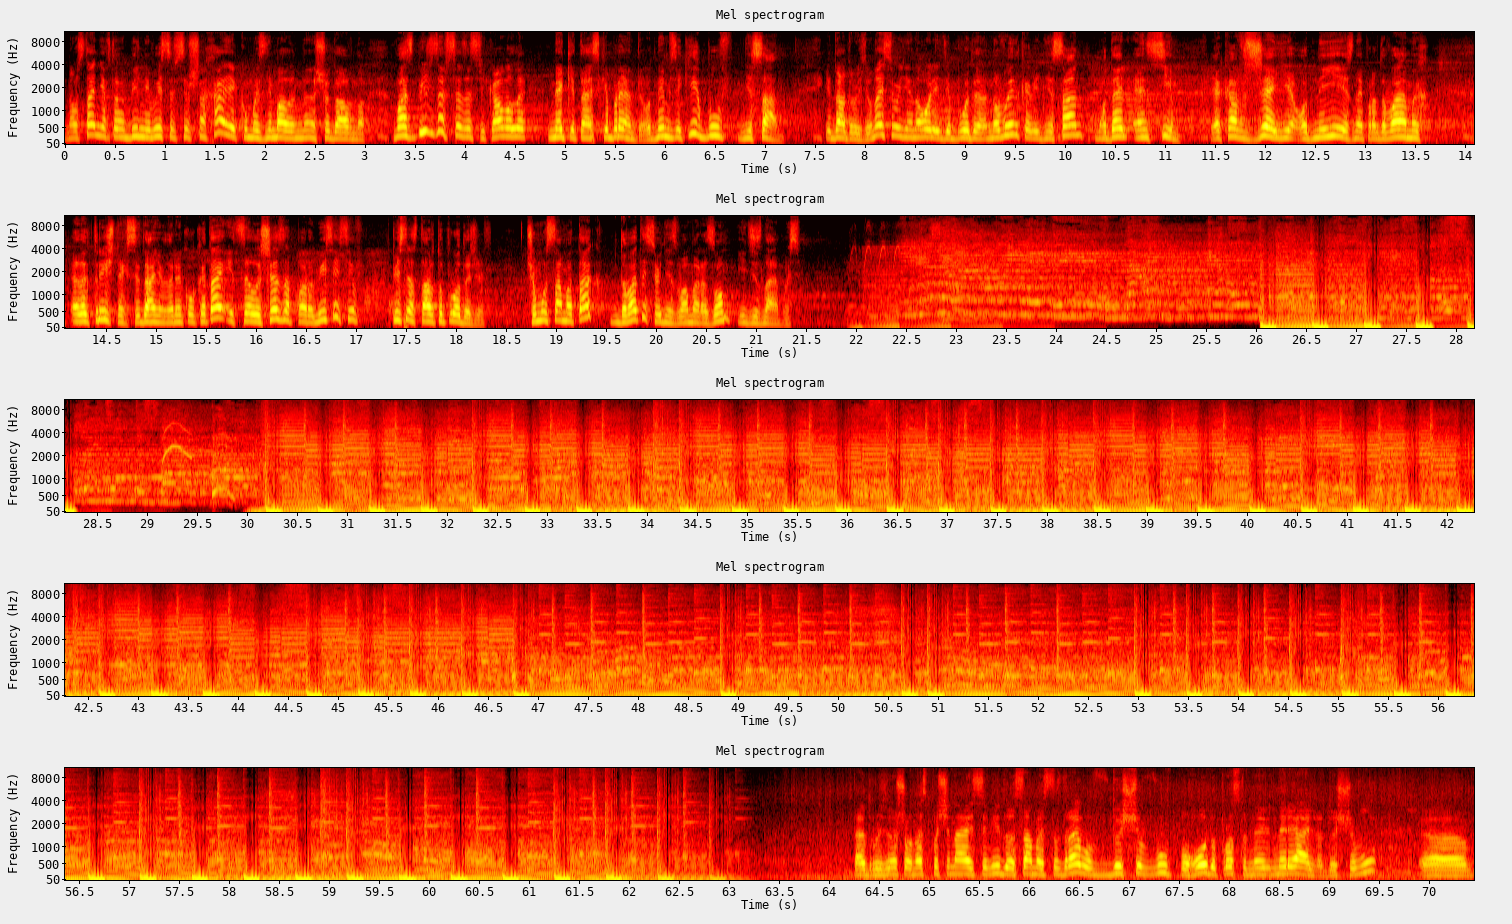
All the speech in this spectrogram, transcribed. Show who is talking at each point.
Speaker 1: На останній автомобільній виставці в Шанхаї, яку ми знімали нещодавно, вас більш за все зацікавили не китайські бренди, одним з яких був Nissan. І да, друзі, у нас сьогодні на огляді буде новинка від Nissan модель N7, яка вже є однією з найпродаваємих електричних седанів на ринку Китаю, і це лише за пару місяців після старту продажів. Чому саме так? Давайте сьогодні з вами разом і дізнаємось. Так, друзі, ну що, у нас починається відео саме з тест-драйву в дощову погоду, просто нереально дощову. Е,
